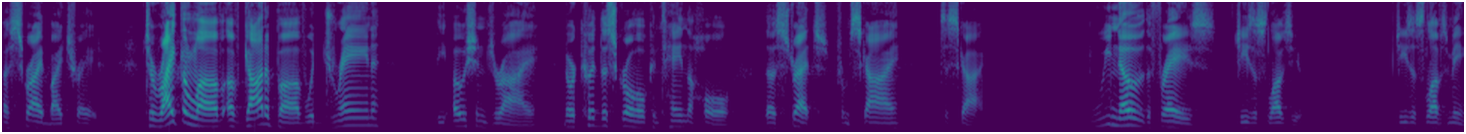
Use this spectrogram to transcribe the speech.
a scribe by trade? To write the love of God above would drain the ocean dry, nor could the scroll contain the whole, though stretch from sky to sky. We know the phrase, Jesus loves you. Jesus loves me.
